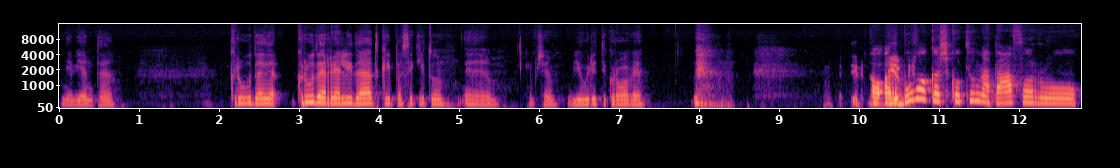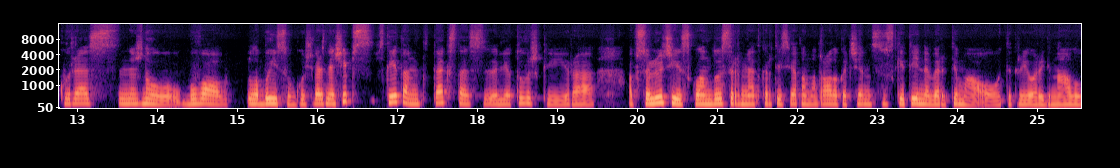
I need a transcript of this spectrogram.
ne vien ta krūda, krūda realidad, kaip pasakytų. E, kaip čia, bjauri tikrovė. o ar buvo kažkokių metaforų, kurias, nežinau, buvo labai sunku išversti, nes šiaip skaitant tekstas lietuviškai yra absoliučiai sklandus ir net kartais vietom atrodo, kad šiandien suskaitai nevertimą, o tikrai originalų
